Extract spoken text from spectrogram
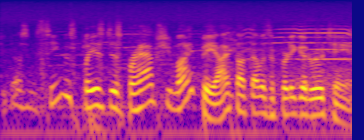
She doesn't seem as pleased as perhaps she might be. I thought that was a pretty good routine.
